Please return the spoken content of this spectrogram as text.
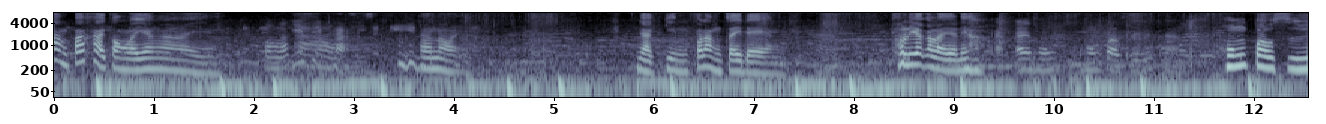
รั่งป้าขายกล่องละยังไง กล่องละ20ค่ะเอาหน่อย อยากกินฝรั่งใจแดง เขาเรียกอะไรอะเนี่ย ไอ้หงห งเป่าซื้อค่ะฮงเปาซื้อ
